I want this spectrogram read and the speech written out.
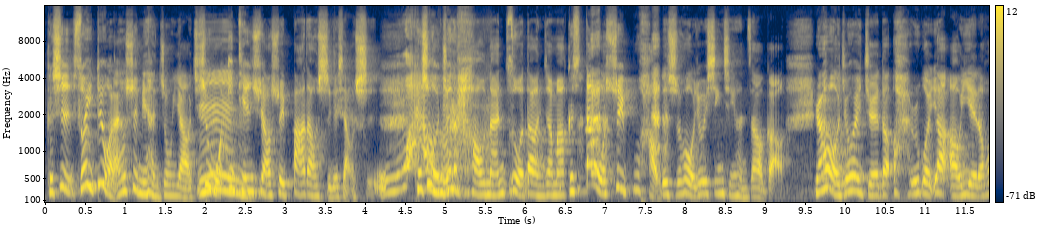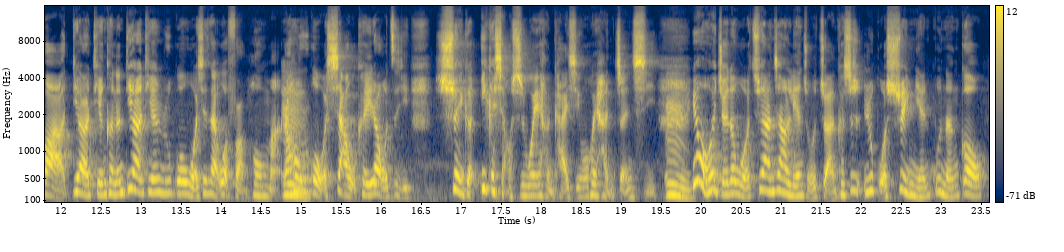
可是所以对我来说睡眠很重要。其实我一天嗯需要睡八到十个小时。哇可是我觉得好难做到，你知道吗？可是当我睡不好的时候，我就会心情很糟糕，然后我就会觉得啊，如果要熬夜的话，第二天可能第二天如果我现在 work from home 嘛，然后嗯如果我下午可以让我自己睡个一个小时，我也很开心，我会很珍惜，嗯因为我会觉得我虽然这样连轴转，可是如果睡眠不能够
